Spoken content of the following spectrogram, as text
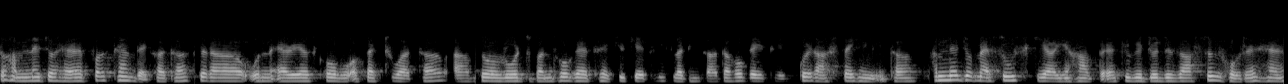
تو ہم نے جو ہے فرسٹ ہینڈ دیکھا تھا۔ اس طرح ان ایریاز کو وہ افیکٹ ہوا تھا۔ تو روڈز بند ہو گئے تھے کیونکہ اتنی فلڈنگ زیادہ ہو گئی تھی۔ کوئی راستہ ہی نہیں تھا۔ ہم نے جو محسوس کیا یہاں پہ، کیونکہ جو ڈیزاسٹر ہو رہے ہیں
